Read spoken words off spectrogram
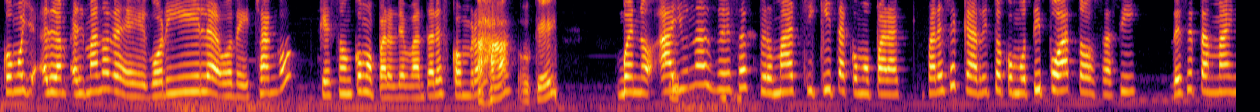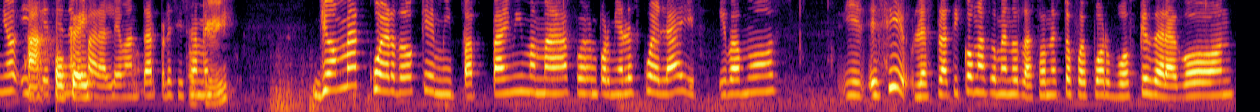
como el, mano de gorila o de chango, que son como para levantar escombros? Ajá, ok. Bueno, hay unas de esas, pero más chiquita, como para, para ese carrito, como tipo Atos, así, de ese tamaño y ah, que tienen para levantar precisamente. Yo me acuerdo que mi papá y mi mamá fueron por mí a la escuela y íbamos, y, y sí, les platico más o menos la zona, esto fue por Bosques de Aragón,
